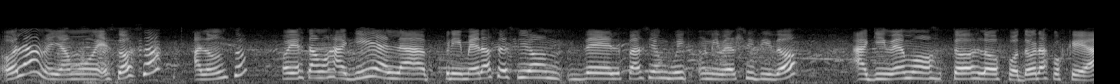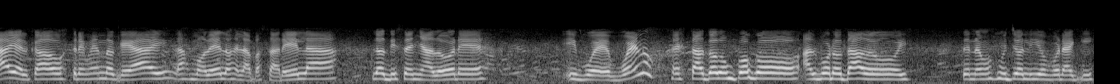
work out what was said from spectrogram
Hola, me llamo Esosa Alonso. Hoy estamos aquí en la primera sesión del Fashion Week University 2. Aquí vemos todos los fotógrafos que hay, el caos tremendo que hay, las modelos en la pasarela, los diseñadores. Y pues bueno, está todo un poco alborotado hoy. Tenemos mucho lío por aquí.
